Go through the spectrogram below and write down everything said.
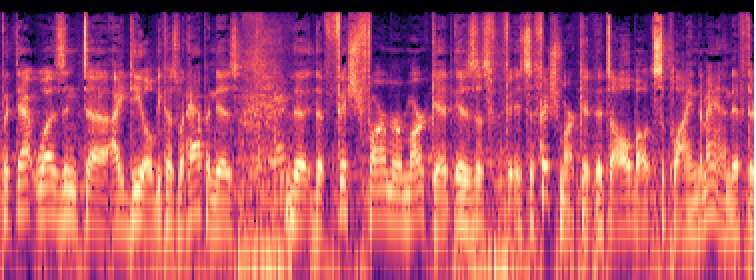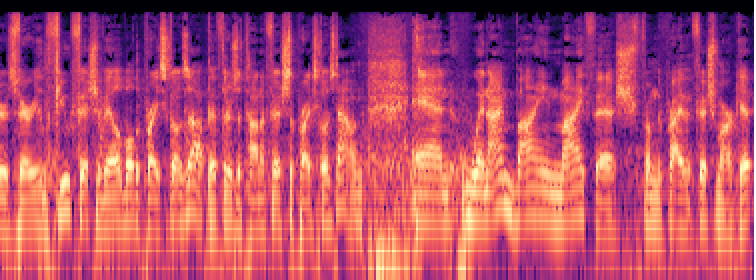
But that wasn't uh, ideal because what happened is the the fish farmer market is a, it's a fish market. It's all about supply and demand. If there's very few fish available, the price goes up. If there's a ton of fish, the price goes down. And when I'm buying my fish from the private fish market,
